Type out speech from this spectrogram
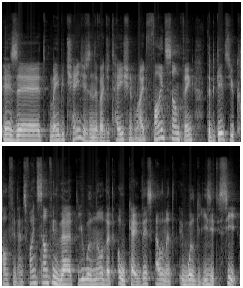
Is it maybe changes in the vegetation, right? Find something that gives you confidence. Find something that you will know that, okay, this element will be easy to see.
